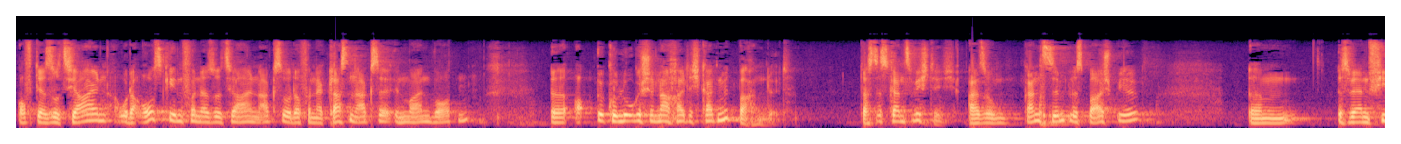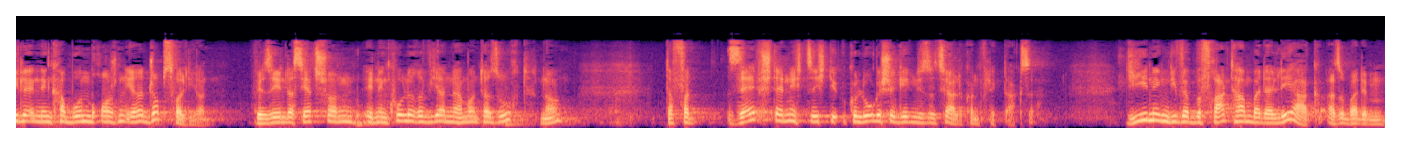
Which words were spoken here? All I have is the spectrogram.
auf der sozialen oder ausgehend von der sozialen Achse oder von der Klassenachse in meinen Worten äh, ökologische Nachhaltigkeit mitbehandelt. Das ist ganz wichtig. Also ein ganz simples Beispiel. Ähm, es werden viele in den Carbonbranchen ihre Jobs verlieren. Wir sehen das jetzt schon in den Kohlerevieren, haben wir untersucht. Ne? Da verselbstständigt sich die ökologische gegen die soziale Konfliktachse. Diejenigen, die wir befragt haben bei der LEAG, also bei dem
